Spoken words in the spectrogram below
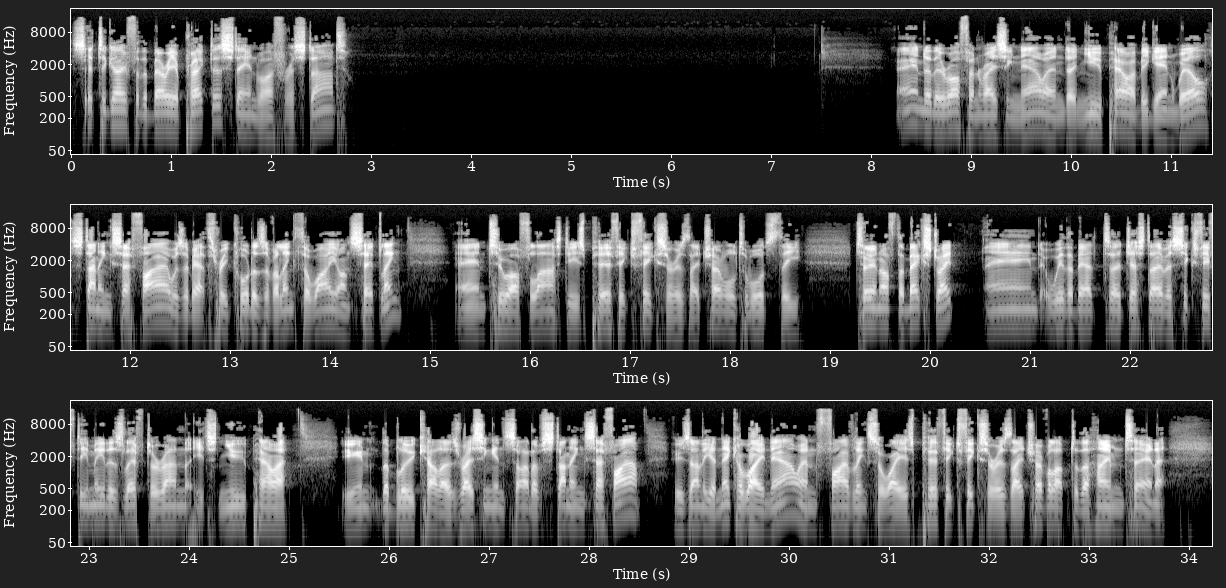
Set to go for the barrier practice. Stand by for a start. And uh, they're off and racing now, and a new power began well. Stunning Sapphire was about three quarters of a length away on settling. And two off last is Perfect Fixer as they travel towards the turn off the back straight. And with about uh, just over 650 metres left to run, it's new power in the blue colours. Racing inside of Stunning Sapphire, who's only a neck away now, and five lengths away is Perfect Fixer as they travel up to the home turn.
